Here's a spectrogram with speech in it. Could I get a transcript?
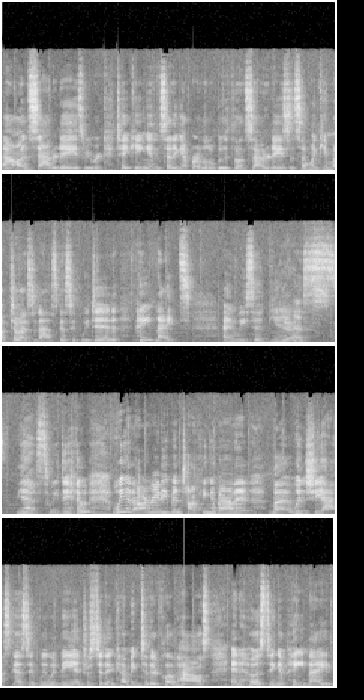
uh, on Saturdays. We were taking and setting up our little booth on Saturdays, and someone came up to us and asked us if we did paint nights, and we said yes. Yes. Yes, we do. We had already been talking about it, but when she asked us if we would be interested in coming to their clubhouse and hosting a paint night,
